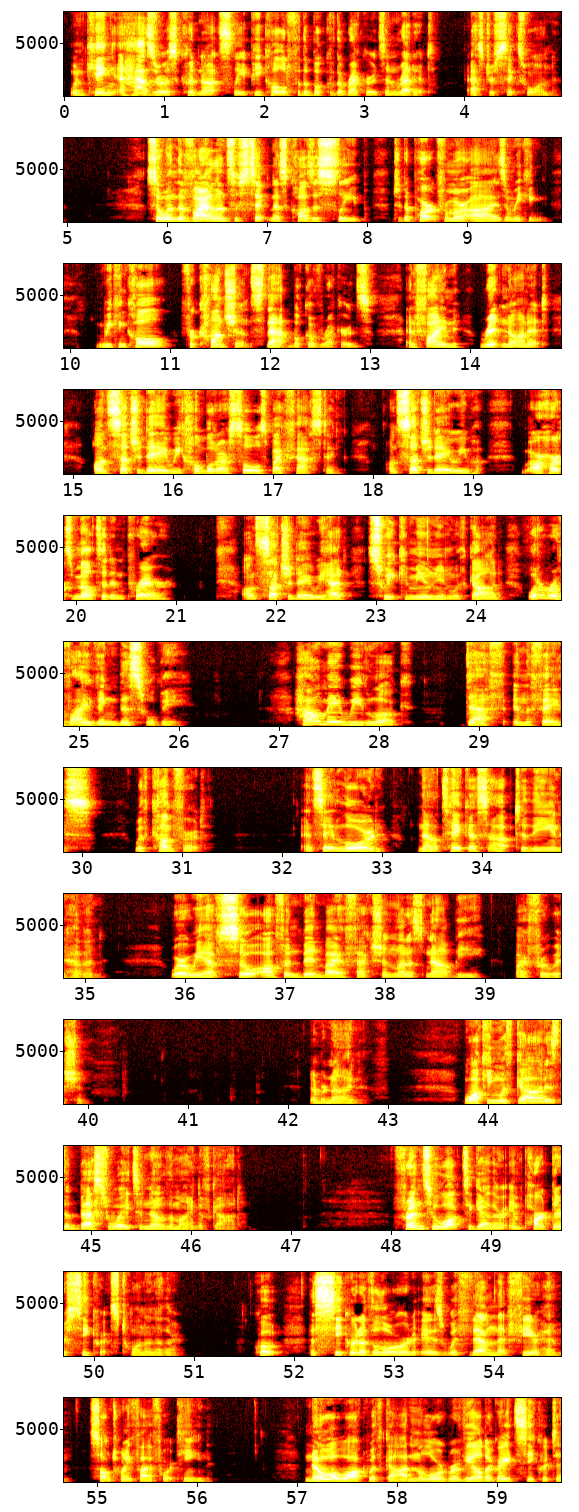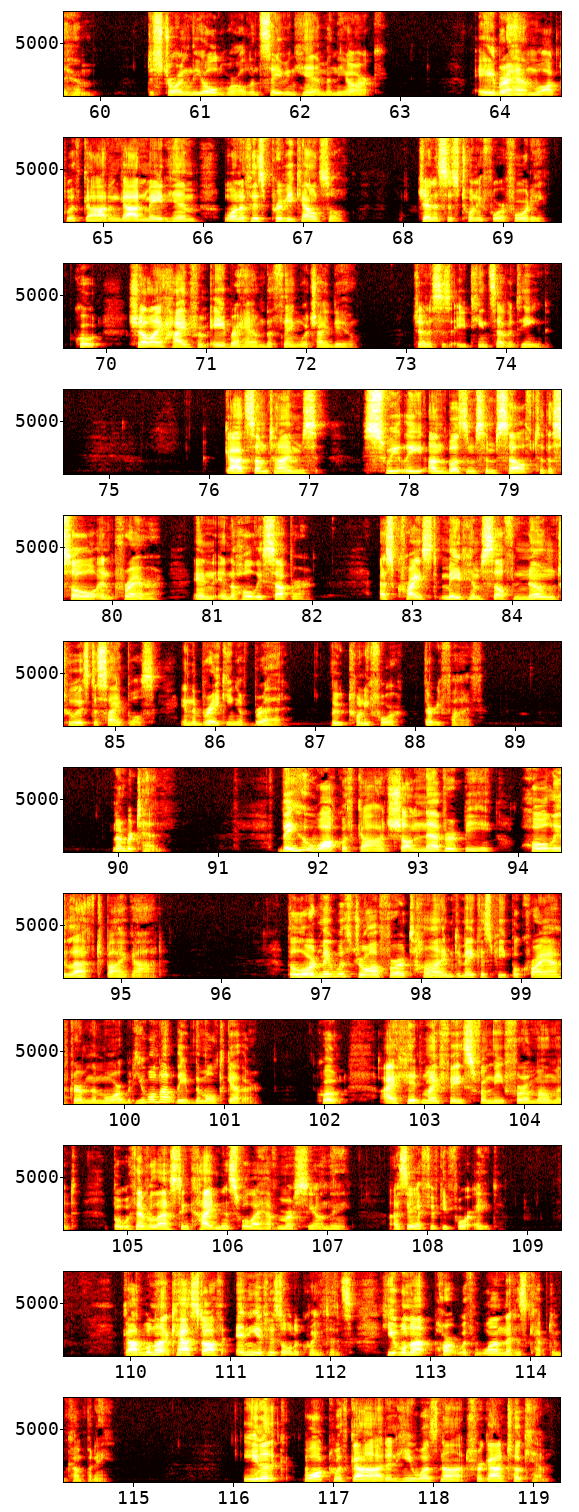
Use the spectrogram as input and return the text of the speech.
When King Ahasuerus could not sleep, he called for the book of the records and read it. Esther 6 1. So when the violence of sickness causes sleep to depart from our eyes, and we can we can call for conscience that book of records, and find written on it, on such a day we humbled our souls by fasting. On such a day we our hearts melted in prayer. On such a day we had sweet communion with God. What a reviving this will be. How may we look death in the face with comfort and say, Lord, now take us up to thee in heaven, where we have so often been by affection, let us now be by fruition. Number nine, walking with God is the best way to know the mind of God. Friends who walk together impart their secrets to one another. Quote, the secret of the Lord is with them that fear him. Psalm 25, 14. Noah walked with God, and the Lord revealed a great secret to him, destroying the old world and saving him in the ark. Abraham walked with God, and God made him one of his privy council. Genesis 24:40. Quote, "Shall I hide from Abraham the thing which I do?" Genesis 18:17. God sometimes sweetly unbosoms himself to the soul in prayer and in the Holy Supper, as Christ made himself known to his disciples in the breaking of bread. Luke 24 35. Number 10. They who walk with God shall never be wholly left by God. The Lord may withdraw for a time to make his people cry after him the more, but he will not leave them altogether. Quote, I hid my face from thee for a moment, but with everlasting kindness will I have mercy on thee. Isaiah 54 8. God will not cast off any of his old acquaintance. He will not part with one that has kept him company. Enoch walked with God and he was not, for God took him.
